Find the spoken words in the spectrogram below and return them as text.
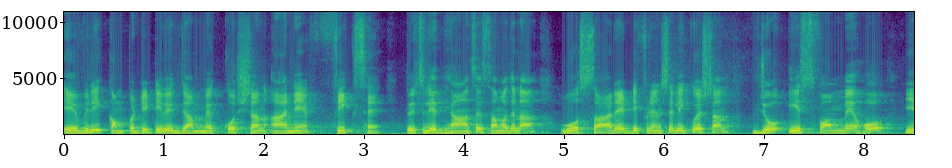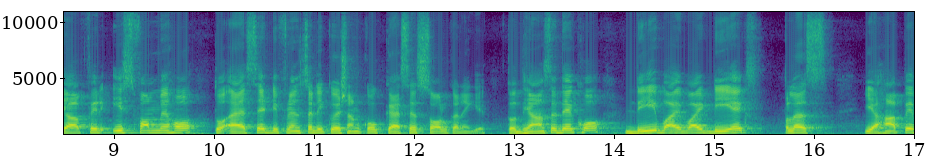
एवरी कम्पटिटिव एग्ज़ाम में क्वेश्चन आने फिक्स हैं। तो इसलिए ध्यान से समझना, वो सारे डिफरेंशियल इक्वेशन जो इस फॉर्म में हो या फिर इस फॉर्म में हो तो ऐसे डिफरेंशियल इक्वेशन को कैसे सॉल्व करेंगे? तो ध्यान से देखो D Y by D X plus यहाँ पे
